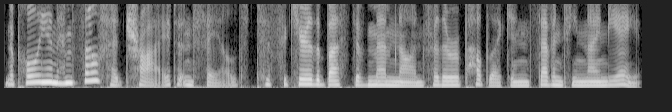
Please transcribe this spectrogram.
Napoleon himself had tried and failed to secure the bust of Memnon for the Republic in 1798,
